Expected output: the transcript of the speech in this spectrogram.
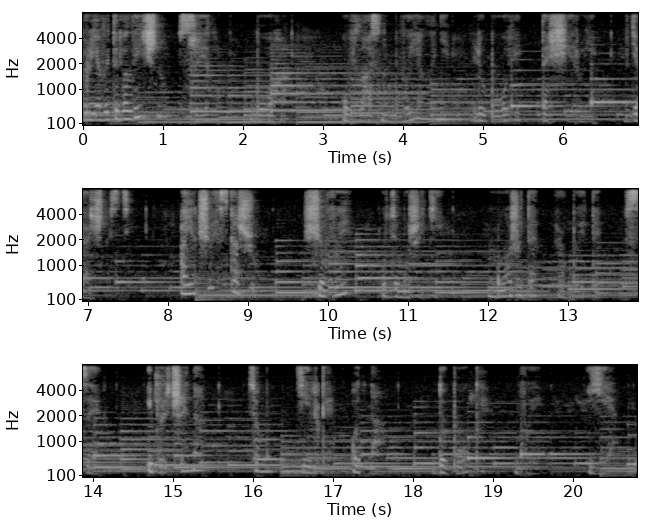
проявити величну силу Бога у власному виявленні любові та щирої вдячності. А якщо я скажу, що ви у цьому житті можете робити все, і причина цьому тільки одна: допоки ви є.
